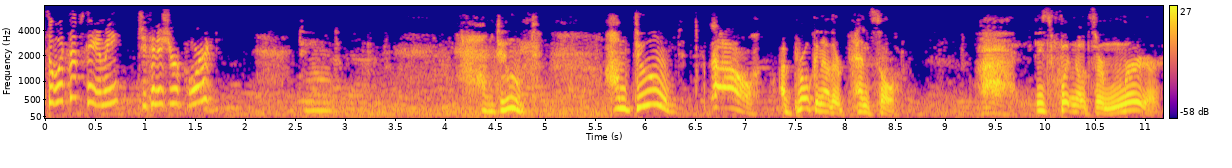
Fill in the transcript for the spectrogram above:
So what's up, Sammy? Did you finish your report? Doomed. I'm doomed. I'm doomed. Oh, I broke another pencil. Ah, these footnotes are murder.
